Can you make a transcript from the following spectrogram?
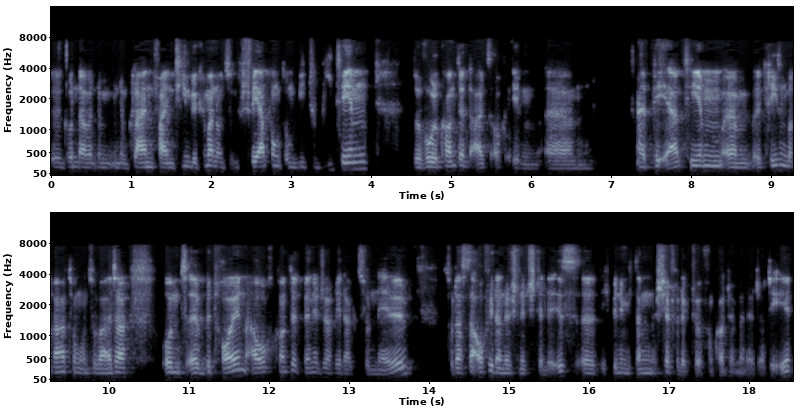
äh, Gründer mit einem, mit einem kleinen, feinen Team. Wir kümmern uns im Schwerpunkt um B2B-Themen, sowohl Content als auch eben ähm, äh, PR-Themen, ähm, Krisenberatung und so weiter und äh, betreuen auch Content Manager redaktionell, sodass da auch wieder eine Schnittstelle ist. Äh, ich bin nämlich dann Chefredakteur von contentmanager.de.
